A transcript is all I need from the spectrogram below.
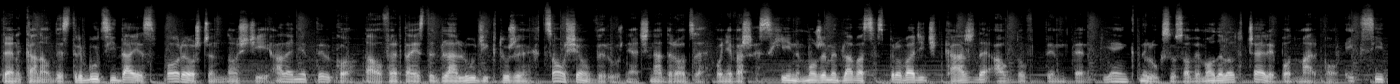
Ten kanał dystrybucji daje spore oszczędności, ale nie tylko. Ta oferta jest dla ludzi, którzy chcą się wyróżniać na drodze, ponieważ z Chin możemy dla Was sprowadzić każde auto, w tym ten piękny, luksusowy model od Cherry pod marką Exit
